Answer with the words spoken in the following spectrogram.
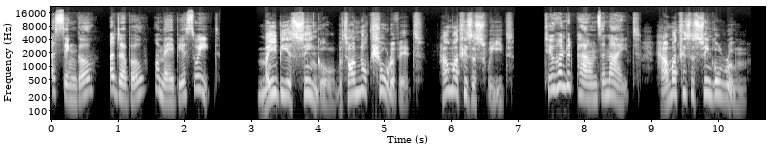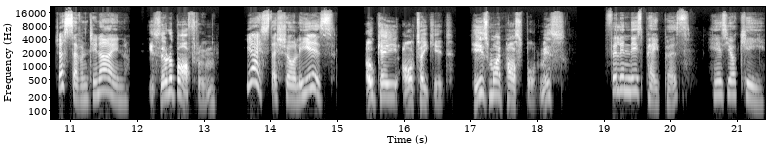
A single, a double, or maybe a suite? Maybe a single, but I'm not sure of it. How much is a suite? £200 a night. How much is a single room? Just 79. Is there a bathroom? Yes, there surely is. OK, I'll take it. Here's my passport, miss. Fill in these papers. Here's your key.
